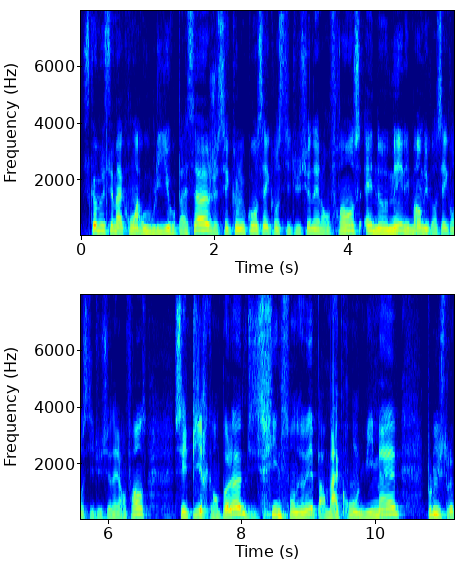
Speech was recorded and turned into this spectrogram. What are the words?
Ce que M. Macron a oublié au passage, c'est que le Conseil constitutionnel en France est nommé, les membres du Conseil constitutionnel en France c'est pire qu'en Pologne, puisqu'ils sont nommés par Macron lui-même, plus le,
